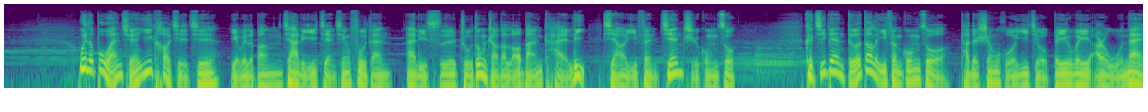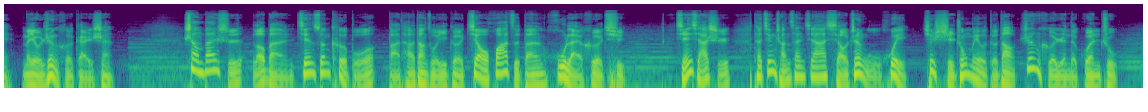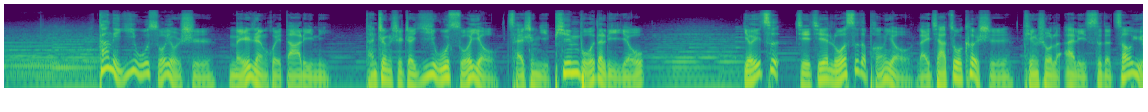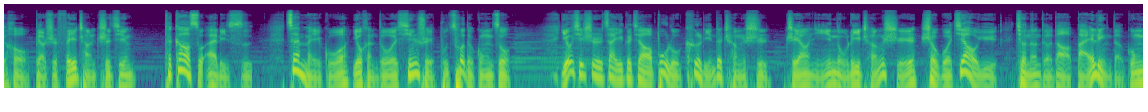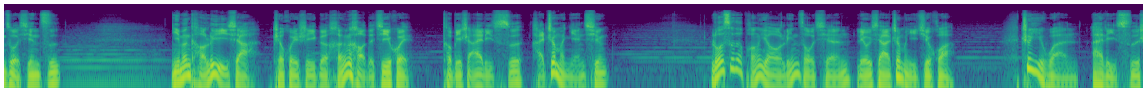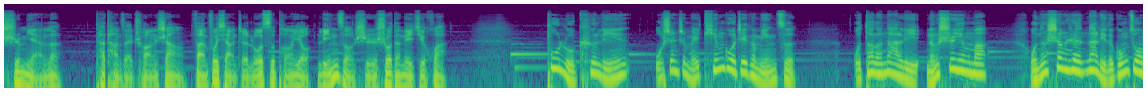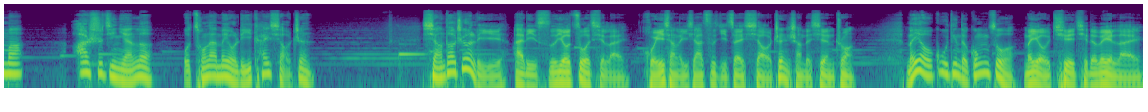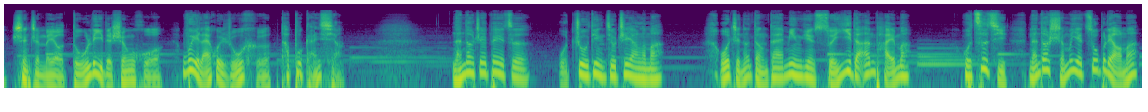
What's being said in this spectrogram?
为了不完全依靠姐姐，也为了帮家里减轻负担，爱丽丝主动找到老板凯利，想要一份兼职工作。可即便得到了一份工作，她的生活依旧卑微而无奈，没有任何改善。上班时，老板尖酸刻薄，把她当做一个叫花子般呼来喝去；闲暇时，她经常参加小镇舞会，却始终没有得到任何人的关注。当你一无所有时，没人会搭理你，但正是这一无所有，才是你拼搏的理由。有一次，姐姐罗斯的朋友来家做客时，听说了爱丽丝的遭遇后，表示非常吃惊。他告诉爱丽丝，在美国有很多薪水不错的工作，尤其是在一个叫布鲁克林的城市，只要你努力诚实、受过教育，就能得到白领的工作薪资。你们考虑一下，这会是一个很好的机会，特别是爱丽丝还这么年轻。罗斯的朋友临走前留下这么一句话：这一晚，爱丽丝失眠了，她躺在床上，反复想着罗斯朋友临走时说的那句话。布鲁克林，我甚至没听过这个名字，我到了那里能适应吗？我能胜任那里的工作吗？二十几年了。我从来没有离开小镇。想到这里，爱丽丝又坐起来，回想了一下自己在小镇上的现状：没有固定的工作，没有确切的未来，甚至没有独立的生活。未来会如何？她不敢想。难道这辈子我注定就这样了吗？我只能等待命运随意的安排吗？我自己难道什么也做不了吗？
